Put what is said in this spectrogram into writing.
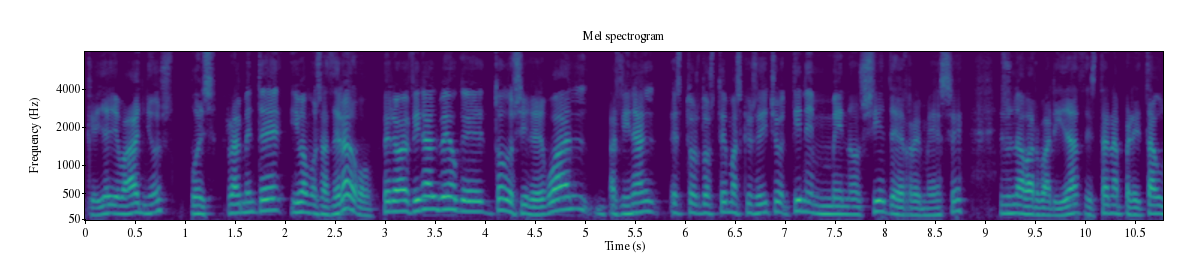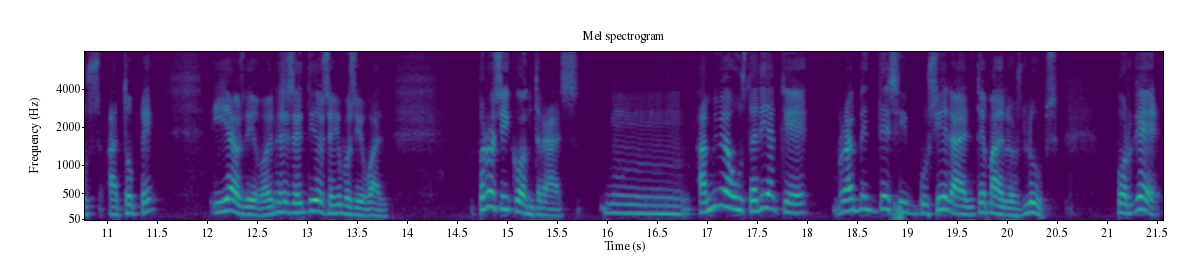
que ya lleva años, pues realmente íbamos a hacer algo. Pero al final veo que todo sigue igual. Al final, estos dos temas que os he dicho tienen menos 7 RMS. Es una barbaridad. Están apretados a tope. Y ya os digo, en ese sentido seguimos igual. Pros y contras. Mm, a mí me gustaría que realmente se pusiera el tema de los loops. ¿Por qué?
